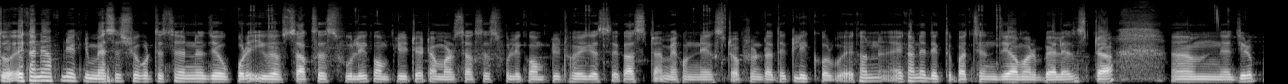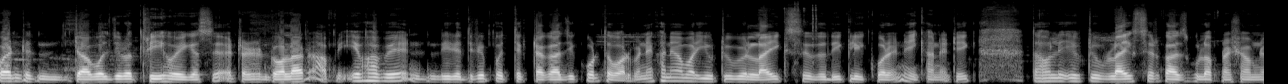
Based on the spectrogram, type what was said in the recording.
তো এখানে আপনি একটি মেসেজ শো করতেছেন যে উপরে ইউ হ্যাভ সাকসেসফুলি কমপ্লিটেড আমার সাকসেসফুলি কমপ্লিট হয়ে গেছে কাজটা, আমি এখন নেক্সট অপশনটাতে ক্লিক করব। এখন, এখানে দেখতে পাচ্ছেন যে আমার ব্যালেন্সটা zero point double zero three হয়ে গেছে। এটা ডলার আপনি এভাবে ধীরে ধীরে প্রত্যেকটা কাজই করতে পারবেন। এখানে আবার ইউটিউবের লাইকস যদি ক্লিক করেন, এইখানে ঠিক, তাহলে ইউটিউব লাইকসের কাজগুলো আপনার সামনে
